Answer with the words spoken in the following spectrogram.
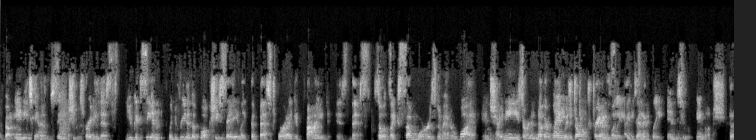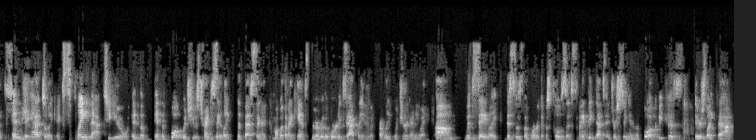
about Amy Tan saying she was writing this, you could see in when you read in the book she's saying like the best word I could find is this. So it's like some words, no matter what, in Chinese or in another language, don't translate identically into English. That's so and they true. had to like explain that to you in the in the book when she was trying to say like the best thing I come up with, and I can't remember the word exactly, and I would probably butcher it anyway. Um, would say like this was the word that was closest, and I think that's interesting in the book because there's like that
